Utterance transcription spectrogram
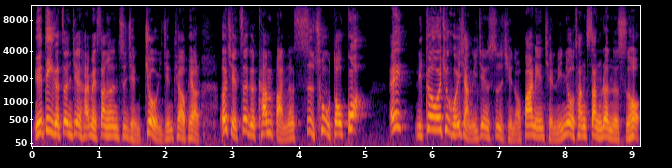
因为第一个证件还没上任之前就已经跳票了，而且这个看板呢四处都挂。哎，你各位去回想一件事情哦，八年前林佑昌上任的时候。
